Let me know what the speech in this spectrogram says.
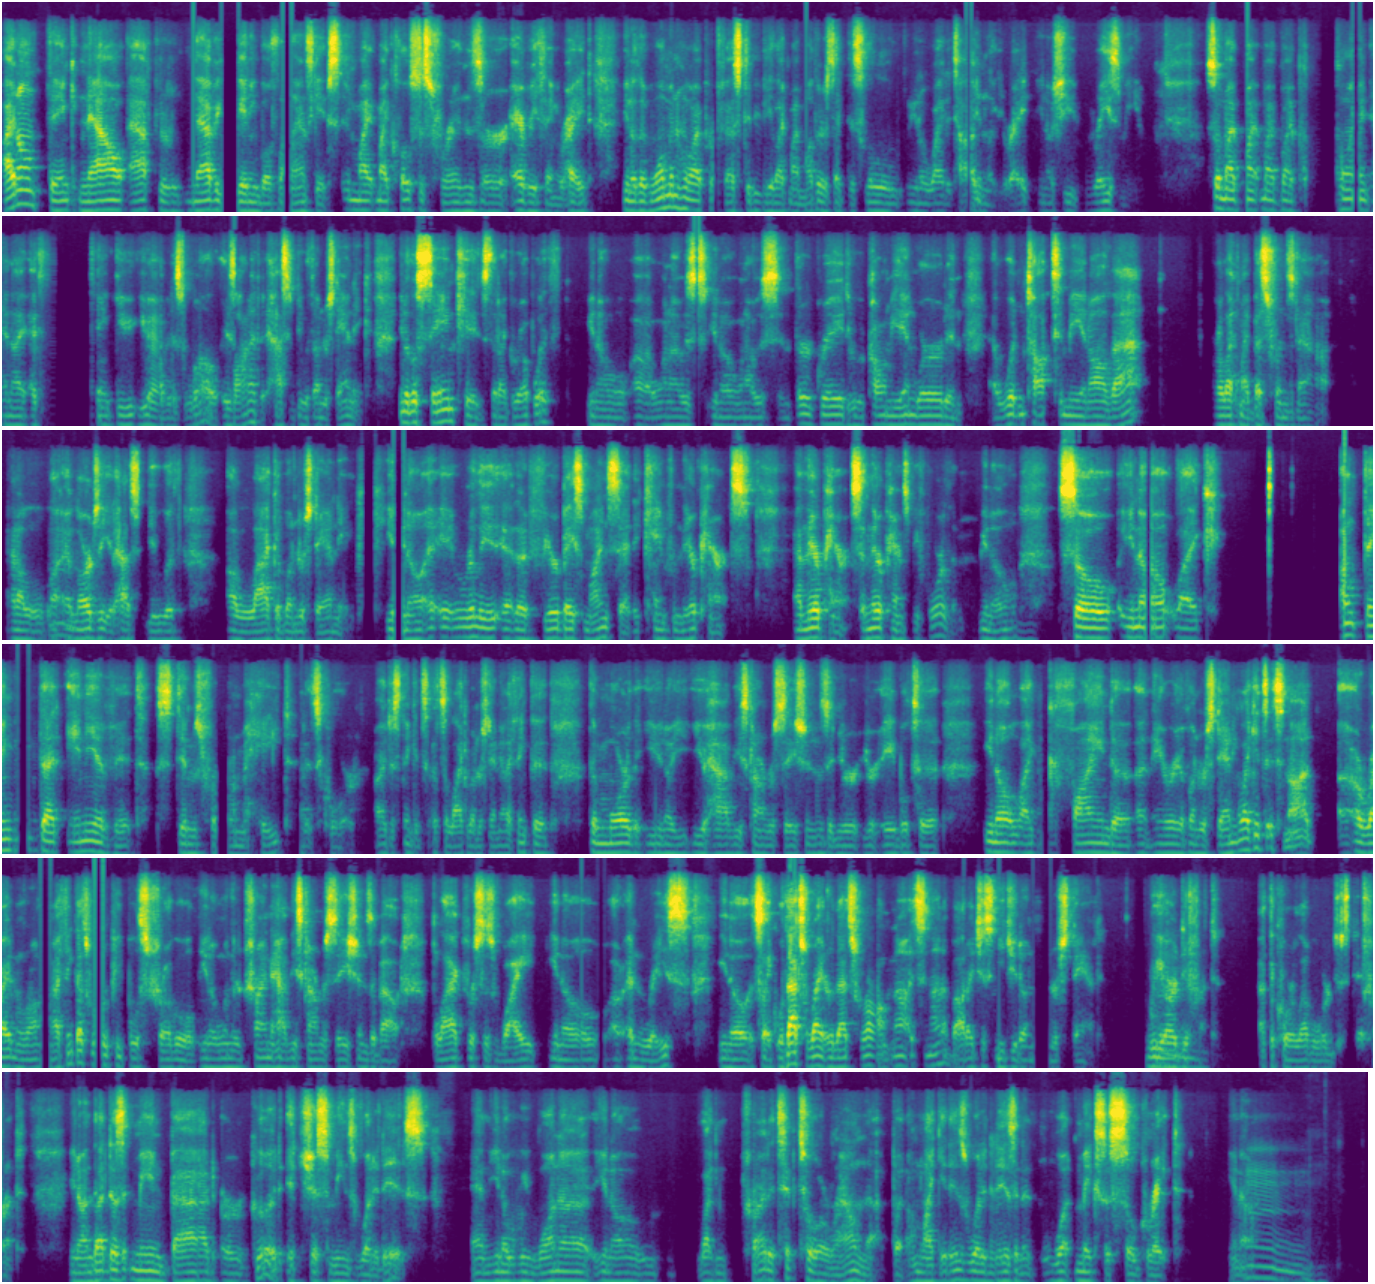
I don't think now after navigating both landscapes, my my closest friends are everything, right? You know, the woman who I profess to be like my mother is like this little you know white Italian lady, right? You know, she raised me. So my my my, my point, and I, I think you you have it as well, is a lot of it has to do with understanding. You know, those same kids that I grew up with, you know, uh, when I was, you know, when I was in third grade, who were calling me N word and, and wouldn't talk to me and all that are like my best friends now. And, a, mm. and largely it has to do with a lack of understanding. You know, it really a fear based mindset. It came from their parents and their parents and their parents before them. You know, mm. so you know, like I don't think that any of it stems from hate at its core. I just think it's it's a lack of understanding. I think that the more that you know you, you have these conversations and you're you're able to, you know, like find a, an area of understanding. Like it's it's not a right and wrong. I think that's where people struggle, you know, when they're trying to have these conversations about black versus white, you know, and race. You know, it's like, well, that's right or that's wrong. No, it's not about. I just need you to understand. We are mm. different at the core level. We're just different, you know, and that doesn't mean bad or good. It just means what it is. And you know, we want to, you know, like try to tiptoe around that, but I'm like, it is what it is, and it, what makes us so great, you know. Mm.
